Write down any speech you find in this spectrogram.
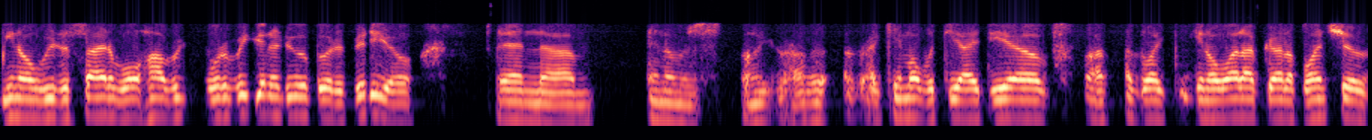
you know, we decided, well, how what are we going to do about a video? And um, and I was I came up with the idea of of like you know what I've got a bunch of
